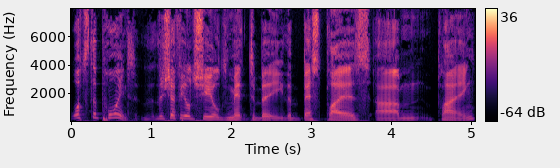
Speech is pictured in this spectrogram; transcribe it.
what's the point? The Sheffield Shield's meant to be the best players um, playing.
